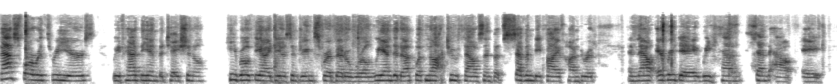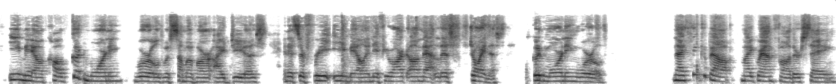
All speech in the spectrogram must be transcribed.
Fast forward three years, we've had the invitational. He wrote the ideas and dreams for a better world. We ended up with not 2,000, but 7,500. And now every day we send out a email called Good Morning World with some of our ideas and it's a free email. And if you aren't on that list, join us. Good morning, world. Now, I think about my grandfather saying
